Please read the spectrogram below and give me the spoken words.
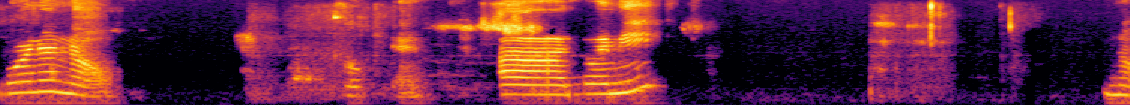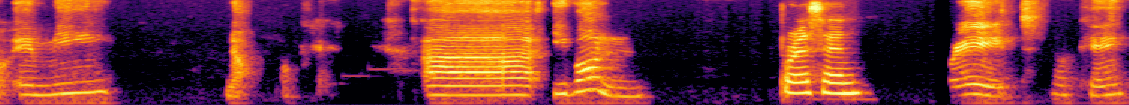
Werner, no. Okay. Uh, Noemi? Noemi? No. Okay. Uh, Yvonne? Present. Great. Okay.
